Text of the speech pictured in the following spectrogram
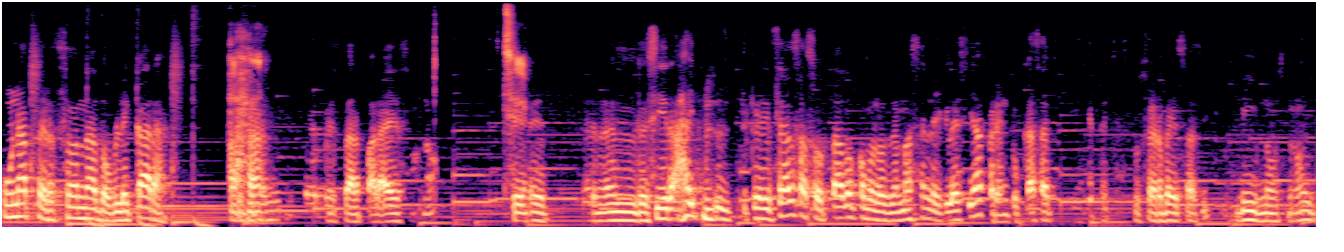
una persona doble cara. Ajá. Que prestar para eso, ¿no? Sí. Eh, el decir, ay, que seas azotado como los demás en la iglesia, pero en tu casa que te echas tus cervezas y tus vinos, ¿no?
